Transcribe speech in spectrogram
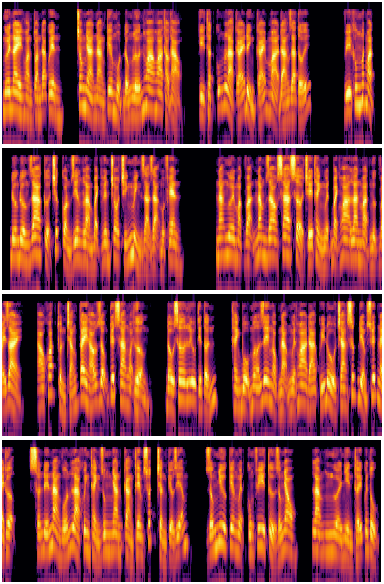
Người này hoàn toàn đã quên, trong nhà nàng kia một đống lớn hoa hoa thảo thảo, kỳ thật cũng là cái đỉnh cái mà đáng ra tới. Vì không mất mặt, đường đường ra cửa trước còn riêng làm bạch huyên cho chính mình giả dạng một phen. Nàng người mặc vạn năm dao xa sở chế thành nguyệt bạch hoa lan mạt ngực váy dài, áo khoác thuần trắng tay áo rộng tuyết sang ngoại thường, đầu sơ lưu tiến tấn, thành bộ mỡ dê ngọc nạm nguyệt hoa đá quý đồ trang sức điểm suyết này thượng, sấn đến nàng vốn là khuynh thành dung nhan càng thêm xuất trần kiều diễm, giống như kia nguyệt cung phi tử giống nhau, làm người nhìn thấy quên tụ.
